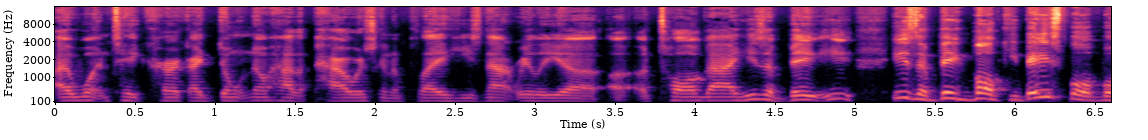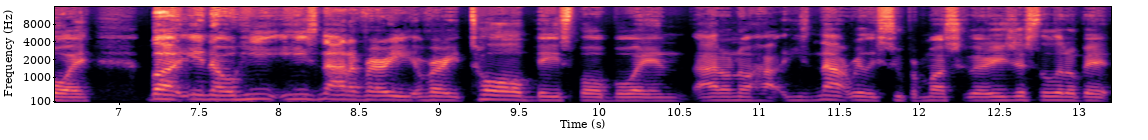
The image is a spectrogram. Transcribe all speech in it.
I wouldn't take Kirk. I don't know how the power is going to play. He's not really a, a, a, tall guy. He's a big he, he's a big bulky baseball boy, but you know he he's not a very a very tall baseball boy, and I don't know how he's not really super muscular. He's just a little bit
